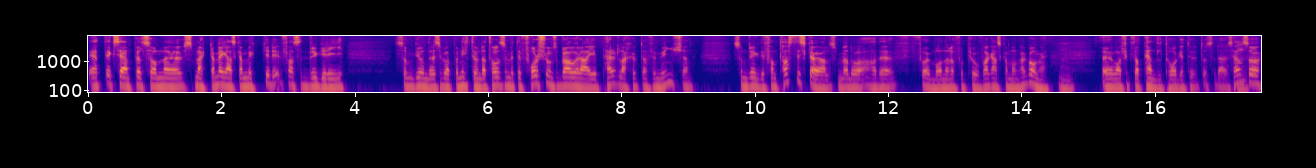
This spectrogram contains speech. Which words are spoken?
ett exempel som eh, smärtar mig ganska mycket, det fanns ett bryggeri som grundades på 1900-talet som heter Forschungsbrauerei i Perlach utanför München. Som bryggde fantastiska öl som jag då hade förmånen att få prova ganska många gånger. Mm. Eh, man fick ta pendeltåget ut och sådär. Sen mm. så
